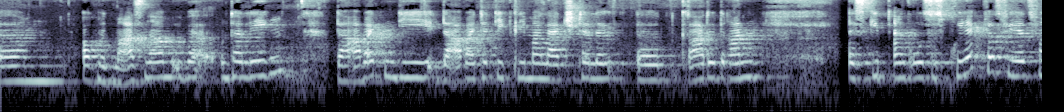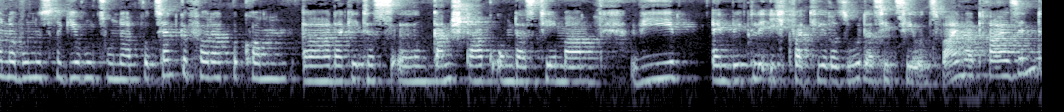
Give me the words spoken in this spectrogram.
ähm, auch mit Maßnahmen über, unterlegen. Da, arbeiten die, da arbeitet die Klimaleitstelle äh, gerade dran. Es gibt ein großes Projekt, was wir jetzt von der Bundesregierung zu 100 Prozent gefördert bekommen. Äh, da geht es äh, ganz stark um das Thema, wie entwickle ich Quartiere so, dass sie CO2-neutral sind.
